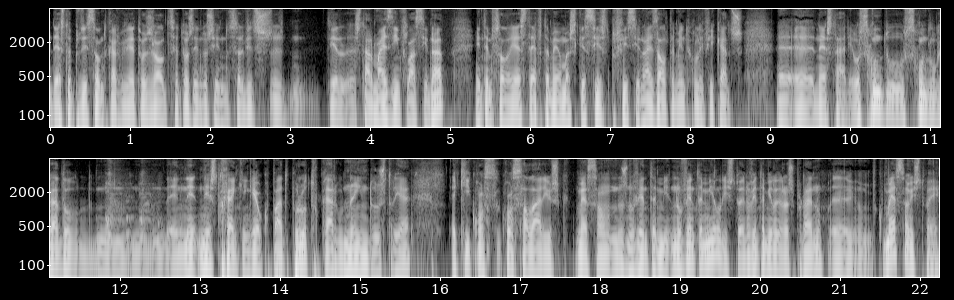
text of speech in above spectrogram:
desta posição de cargo diretor-geral de setores da indústria e de serviços ter, estar mais inflacionado. Em termos salariais, deve também a uma escassez de profissionais altamente qualificados uh, uh, nesta área. O segundo, o segundo lugar do, neste ranking é ocupado por outro cargo na indústria, aqui com, com salários que começam nos 90 mil, 90 mil, isto é, 90 mil euros por ano, uh, começam, isto é,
